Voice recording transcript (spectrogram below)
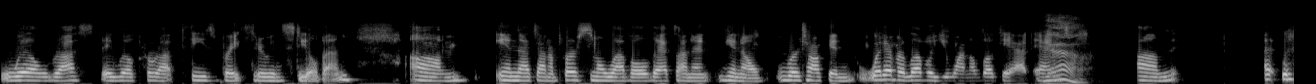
will rust, they will corrupt. Thieves break through and steal them. Um, and that's on a personal level. That's on a, you know, we're talking whatever level you want to look at. And, yeah. Um,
